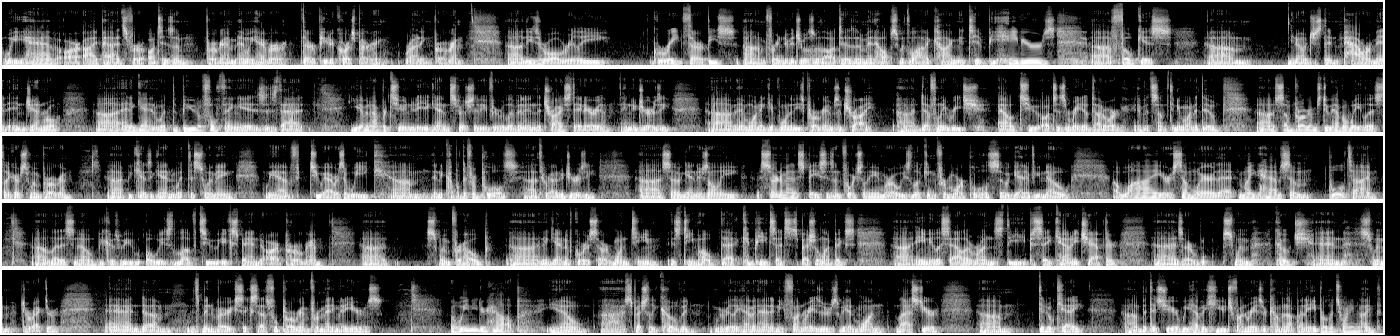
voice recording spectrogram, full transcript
we have our iPads for autism program, and we have our therapeutic horseback riding program. Uh, these are all really great therapies um, for individuals with autism. It helps with a lot of cognitive behaviors, uh, focus, um, you know, just empowerment in general. Uh, and again, what the beautiful thing is, is that you have an opportunity, again, especially if you're living in the tri state area in New Jersey um, and want to give one of these programs a try. Uh, definitely reach out to autismradio.org if it's something you want to do. Uh, some programs do have a wait list, like our swim program, uh, because again, with the swimming, we have two hours a week um, in a couple different pools uh, throughout New Jersey. Uh, so again, there's only a certain amount of spaces, unfortunately, and we're always looking for more pools. So again, if you know a Y or somewhere that might have some pool time, uh, let us know because we always love to expand our program. Uh, Swim for Hope. Uh, and again, of course, our one team is Team Hope that competes at Special Olympics. Uh, Amy LaSala runs the Passaic County chapter uh, as our swim coach and swim director. And um, it's been a very successful program for many, many years. But we need your help, you know, uh, especially COVID. We really haven't had any fundraisers. We had one last year, um, did okay. Um, but this year we have a huge fundraiser coming up on April the 29th.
